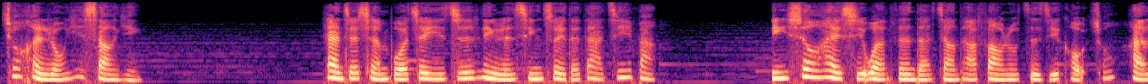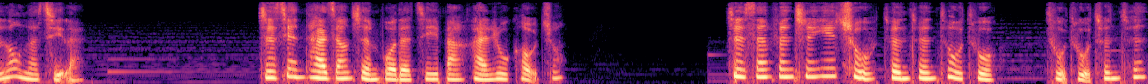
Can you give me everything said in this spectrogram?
就很容易上瘾。看着陈伯这一只令人心醉的大鸡巴，林秀爱惜万分的将它放入自己口中，含弄了起来。只见他将陈伯的鸡巴含入口中，至三分之一处吞吞吐吐，吐吐吞吞。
